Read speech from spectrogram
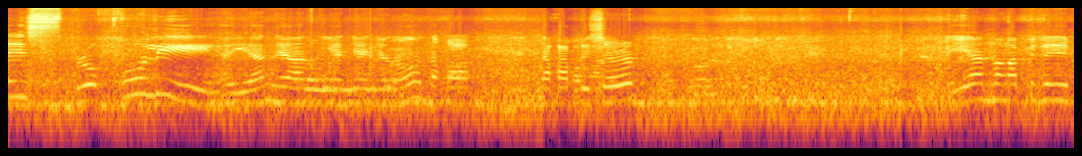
ice broccoli. Ayan, yan, yan, yan, yan, oh. Naka, naka-preserve. Ayan, mga pini-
